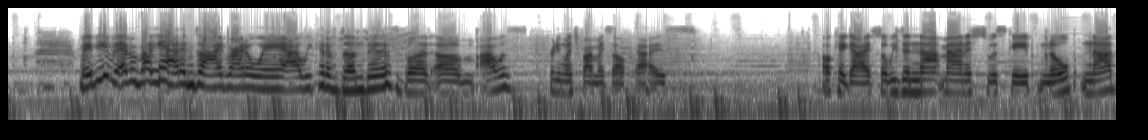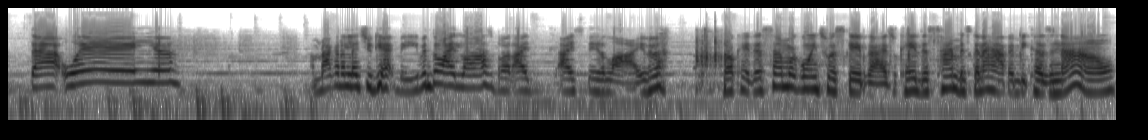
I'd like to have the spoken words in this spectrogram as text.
Maybe if everybody hadn't died right away, I, we could have done this, but um, I was pretty much by myself, guys. Okay, guys, so we did not manage to escape. Nope, not that way. I'm not gonna let you get me, even though I lost, but I I stayed alive. okay, this time we're going to escape, guys. Okay, this time it's gonna happen because now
